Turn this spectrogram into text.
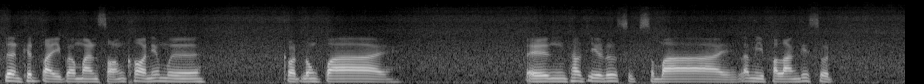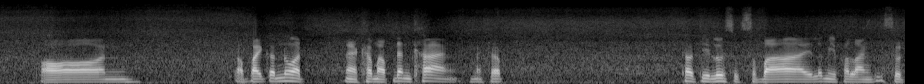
เลื่อนขึ้นไปอีกประมาณสองข้อนิ้วมือ กดลงไปตึงเท่าที่รู้สึกสบาย และมีพลังที่สุดผ่อนต่อไปก็นวดนะขมับด้านข้างนะครับ เท่าที่รู้สึกสบายและมีพลังที่สุด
